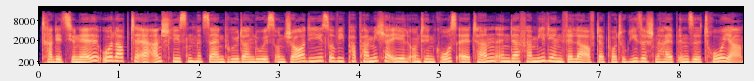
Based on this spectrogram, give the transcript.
Traditionell urlaubte er anschließend mit seinen Brüdern Luis und Jordi sowie Papa Michael und den Großeltern in der Familienvilla auf der portugiesischen Halbinsel Troja.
